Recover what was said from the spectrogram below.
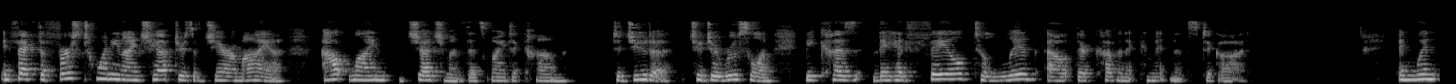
In fact, the first 29 chapters of Jeremiah outline judgment that's going to come to Judah, to Jerusalem, because they had failed to live out their covenant commitments to God. And when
